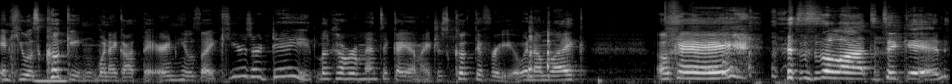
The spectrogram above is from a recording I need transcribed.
And he was mm-hmm. cooking when I got there, and he was like, "Here's our date. Look how romantic I am. I just cooked it for you." And I'm like, "Okay, this is a lot to take in."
